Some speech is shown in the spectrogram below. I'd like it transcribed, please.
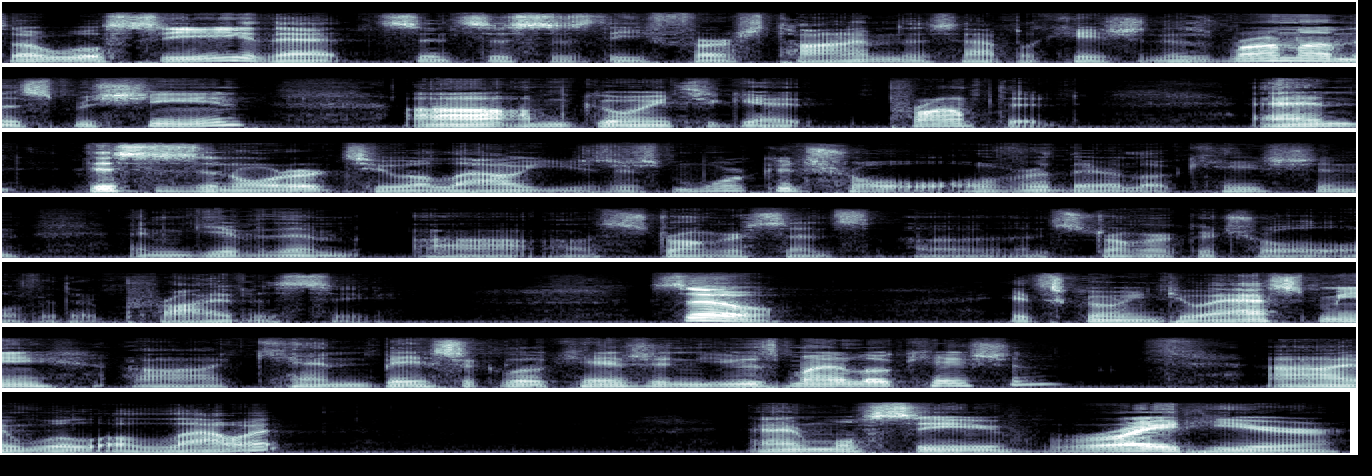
So we'll see that since this is the first time this application is run on this machine, uh, I'm going to get prompted. And this is in order to allow users more control over their location and give them uh, a stronger sense uh, and stronger control over their privacy. So it's going to ask me, uh, can basic location use my location? I will allow it. And we'll see right here,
